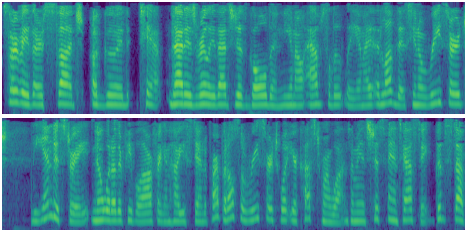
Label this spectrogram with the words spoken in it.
Surveys are such a good tip. That is really, that's just golden, you know, absolutely. And I, I love this, you know, research the industry, know what other people are offering and how you stand apart, but also research what your customer wants. I mean, it's just fantastic. Good stuff.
